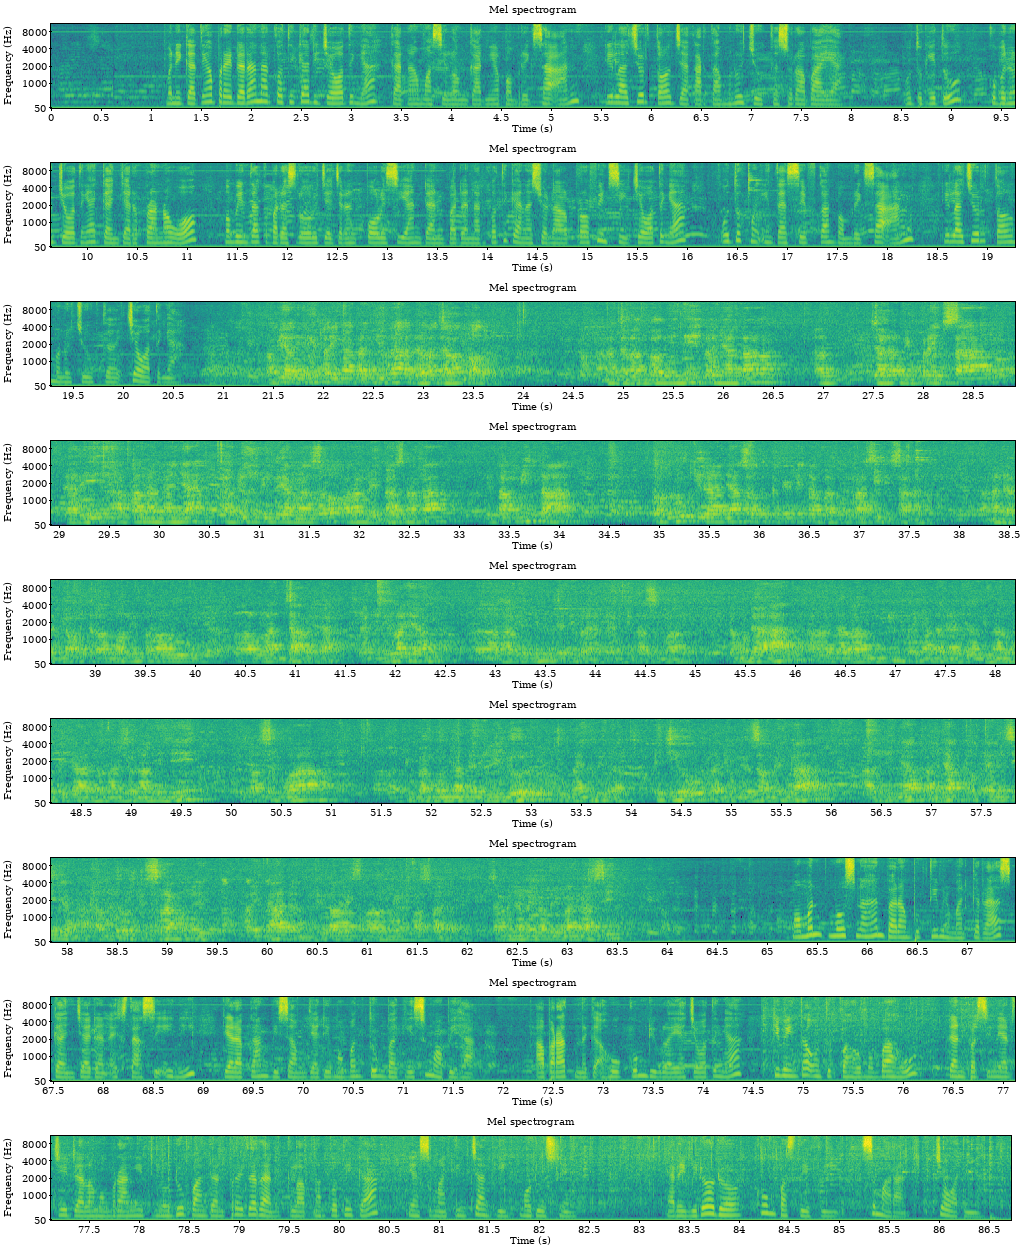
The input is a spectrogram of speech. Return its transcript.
Meningkatnya peredaran narkotika di Jawa Tengah karena masih longgarnya pemeriksaan di lajur tol Jakarta menuju ke Surabaya. Untuk itu, Gubernur Jawa Tengah Ganjar Pranowo meminta kepada seluruh jajaran kepolisian dan Badan Narkotika Nasional Provinsi Jawa Tengah untuk mengintensifkan pemeriksaan di lajur tol menuju ke Jawa Tengah. Tapi hari ini peringatan kita adalah jalan tol. Karena jalan tol ini ternyata eh, jarang diperiksa dari apa namanya pintu-pintu yang masuk orang bebas maka kita minta perlu kiranya suatu ketika kita beroperasi di sana karena dari jalan tol ini terlalu terlalu lancar ya. Dan inilah yang uh, hari ini menjadi perhatian kita semua. Mudah-mudahan uh, dalam peringatan Hari Anti Narkotika Internasional ini kita semua uh, dibangunkan dari tidur. Jumlah itu tidak kecil tadi beliau sampaikan. Artinya banyak potensi yang akan terus diserang oleh mereka dan kita selalu waspada. Saya menyampaikan terima kasih Momen pemusnahan barang bukti minuman keras, ganja, dan ekstasi ini diharapkan bisa menjadi momentum bagi semua pihak. Aparat penegak hukum di wilayah Jawa Tengah diminta untuk bahu-membahu dan bersinergi dalam memerangi penyelundupan dan peredaran gelap narkotika yang semakin canggih modusnya. Heri Widodo, Kompas TV, Semarang, Jawa Tengah.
